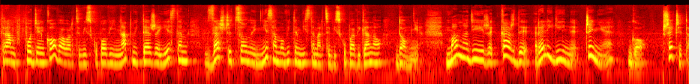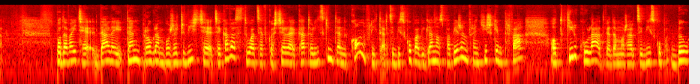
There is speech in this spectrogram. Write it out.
Trump podziękował arcybiskupowi na Twitterze. Jestem zaszczycony niesamowitym listem arcybiskupa Vigano do mnie. Mam nadzieję, że każdy religijny czy nie go przeczyta. Podawajcie dalej ten program, bo rzeczywiście ciekawa sytuacja w Kościele katolickim. Ten konflikt arcybiskupa Vigano z papieżem Franciszkiem trwa od kilku lat. Wiadomo, że arcybiskup był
